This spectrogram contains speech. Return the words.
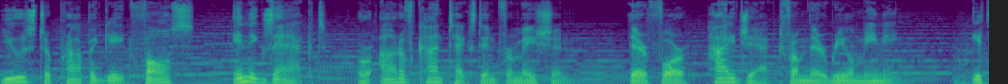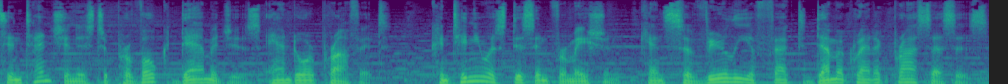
used to propagate false, inexact, or out-of-context information, therefore hijacked from their real meaning. Its intention is to provoke damages and or profit continuous disinformation can severely affect democratic processes,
